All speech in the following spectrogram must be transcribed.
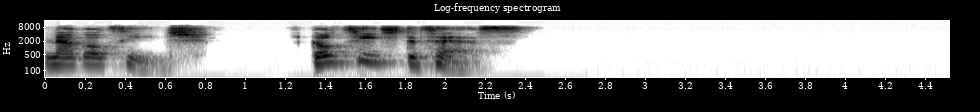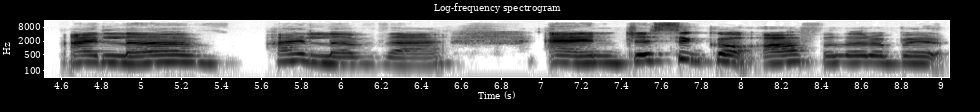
Now go teach. Go teach the test. I love I love that. And just to go off a little bit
